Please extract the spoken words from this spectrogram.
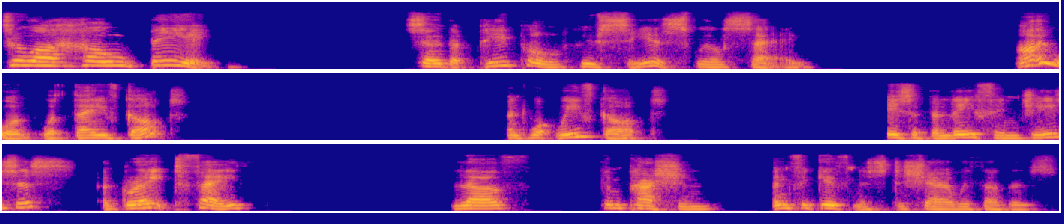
through our whole being, so that people who see us will say, I want what they've got. And what we've got is a belief in Jesus, a great faith, love, compassion, and forgiveness to share with others.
